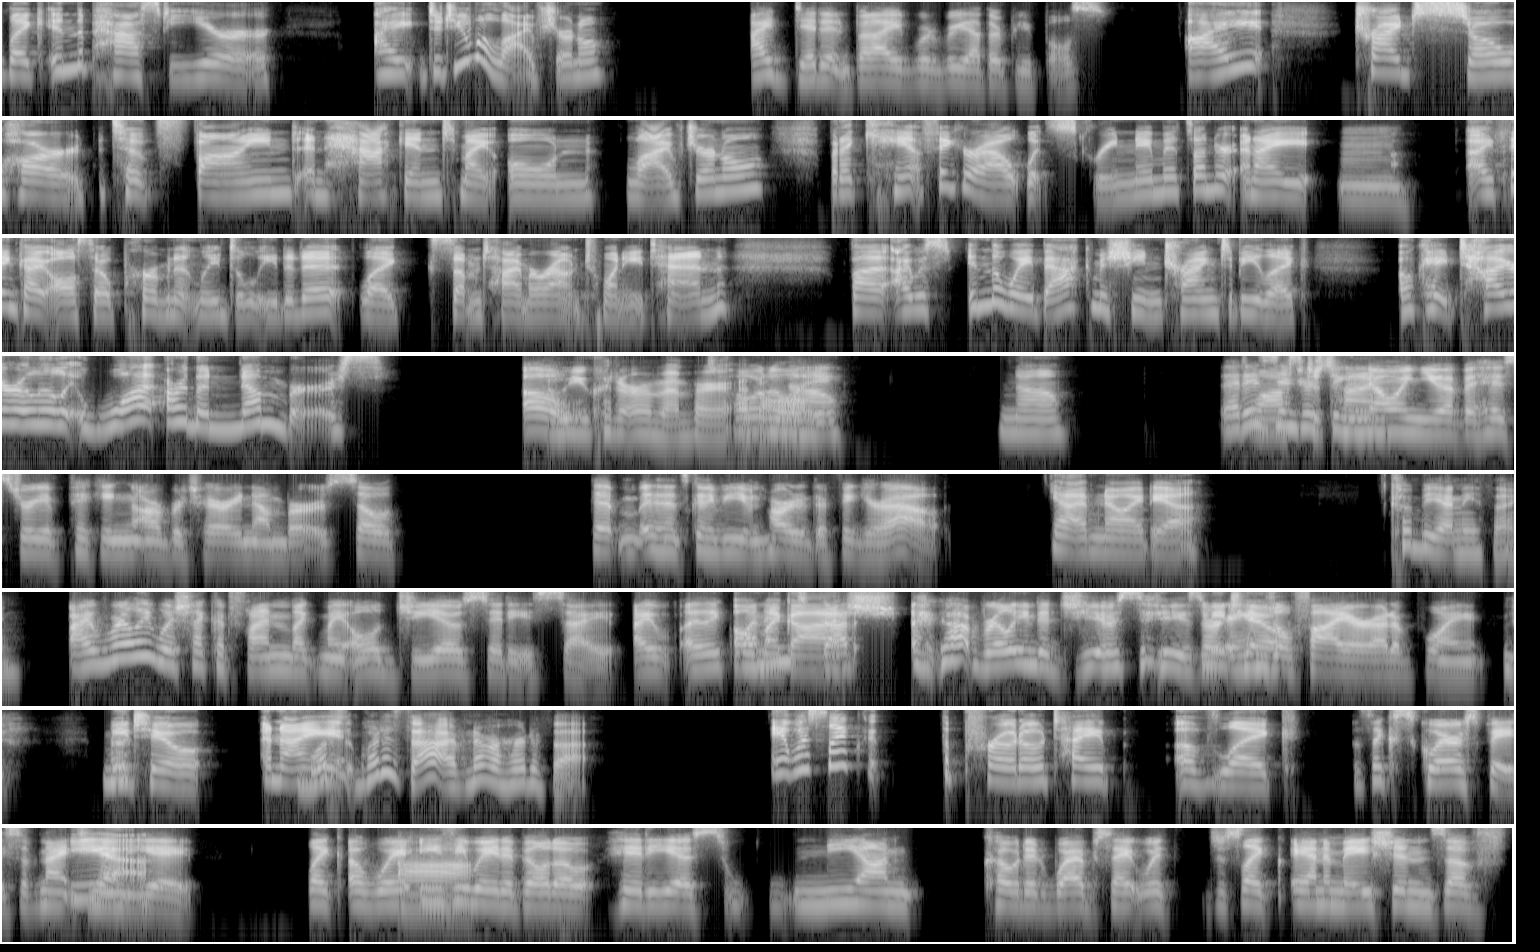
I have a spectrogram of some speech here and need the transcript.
like in the past year, I did you have a live journal? I didn't, but I would read other people's. I tried so hard to find and hack into my own live journal, but I can't figure out what screen name it's under. And I Mm. I think I also permanently deleted it like sometime around 2010. But I was in the way back machine trying to be like, okay, Tiger Lily, what are the numbers? Oh, oh, you couldn't remember. at all. totally. No. No. That is Lost interesting knowing you have a history of picking arbitrary numbers. So that and it's going to be even harder to figure out. Yeah, I have no idea. Could be anything. I really wish I could find like my old GeoCities site. I, I like Oh my and got- gosh. I got really into GeoCities or Angel Fire at a point. Me too. And I what, what is that? I've never heard of that. it was like the prototype of like It's like Squarespace of 1998. Like a way, Ah. easy way to build a hideous neon coded website with just like animations of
